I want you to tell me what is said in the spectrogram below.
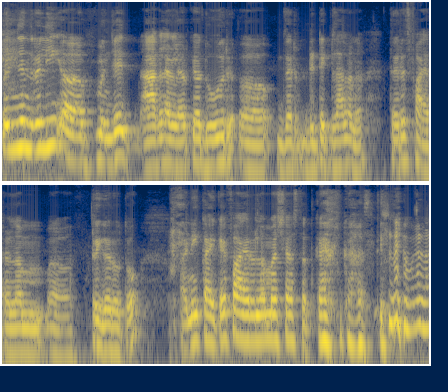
पण जनरली म्हणजे आग लागल्यावर किंवा धूर जर डिटेक्ट झाला ना तरच फायर अलार्म ट्रिगर होतो. आणि काही काही फायर अलार्म असे असतात. काय काय असतील? नाही मला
